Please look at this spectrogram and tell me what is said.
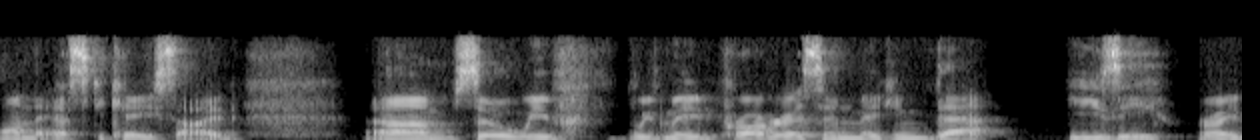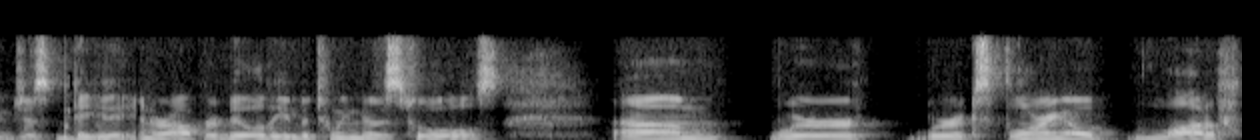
on the STK side. Um, so we've we've made progress in making that easy, right? Just data interoperability between those tools. Um, we're we're exploring a lot of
